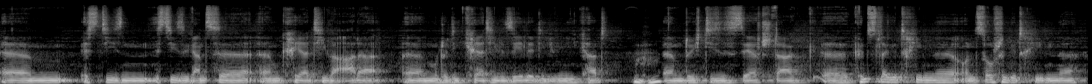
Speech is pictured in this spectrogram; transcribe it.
ähm, ist, diesen, ist diese ganze ähm, kreative Ader ähm, oder die kreative Seele, die Unique hat, mhm. ähm, durch dieses sehr stark äh, künstlergetriebene und socialgetriebene,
